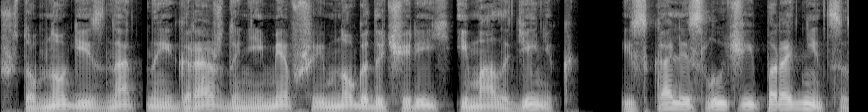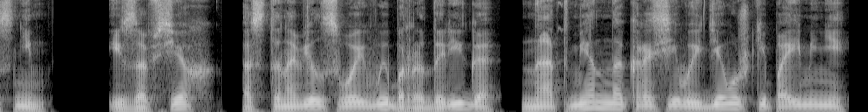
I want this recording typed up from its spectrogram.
что многие знатные граждане, имевшие много дочерей и мало денег, искали случай породниться с ним. Изо всех остановил свой выбор Родериго на отменно красивой девушке по имени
